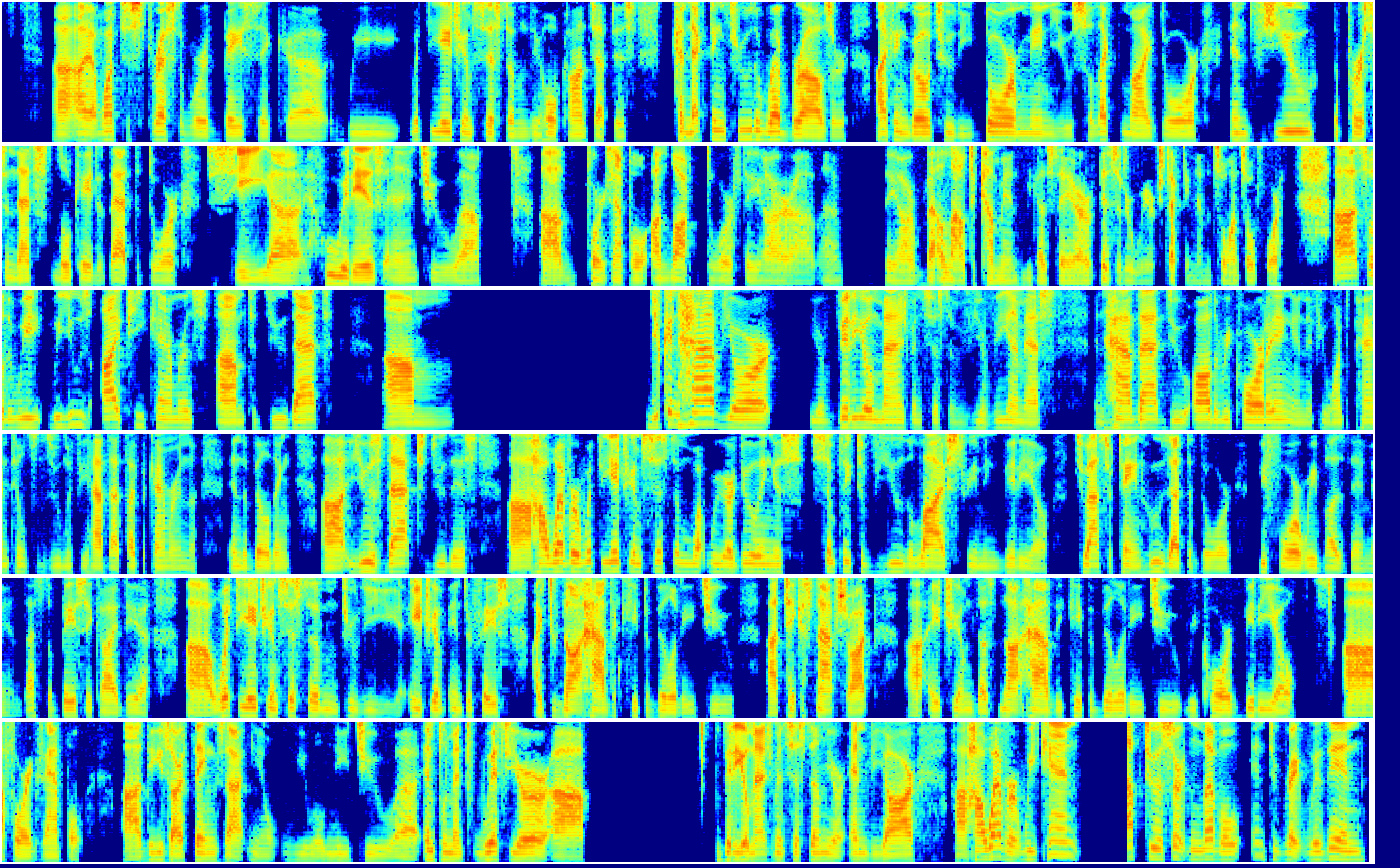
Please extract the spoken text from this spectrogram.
uh, I want to stress the word basic. Uh, we, with the Atrium system, the whole concept is connecting through the web browser. I can go to the door menu, select my door, and view the person that's located at the door to see uh, who it is and to, uh, uh, for example, unlock the door if they are uh, they are allowed to come in because they are a visitor. We're expecting them, and so on and so forth. Uh, so we we use IP cameras um, to do that. Um, you can have your your video management system, your VMS, and have that do all the recording. And if you want to pan, tilt, and zoom, if you have that type of camera in the in the building, uh, use that to do this. Uh, however, with the Atrium system, what we are doing is simply to view the live streaming video to ascertain who's at the door, before we buzz them in. That's the basic idea. Uh, with the Atrium system through the Atrium interface, I do not have the capability to uh, take a snapshot. Uh, Atrium does not have the capability to record video, uh, for example. Uh, these are things that you know you will need to uh, implement with your video management system, your NVR. however, we can, up to a certain level, integrate within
